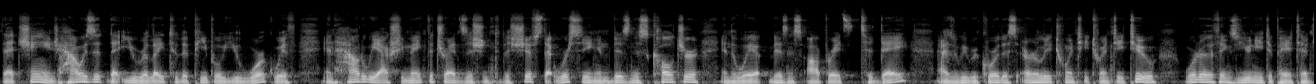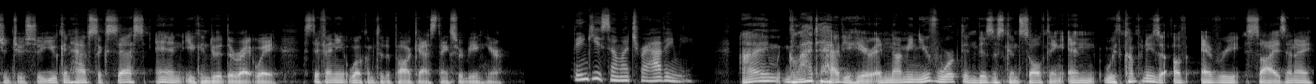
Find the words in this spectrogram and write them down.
that change? How is it that you relate to the people you work with? And how do we actually make the transition to the shifts that we're seeing in business culture and the way business operates today as we record this early 2022? What are the things you need to pay attention to so you can have success and you can do it the right way? Stephynie, welcome to the podcast. Thanks for being here. Thank you so much for having me. I'm glad to have you here. And I mean, you've worked in business consulting and with companies of every size. And I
